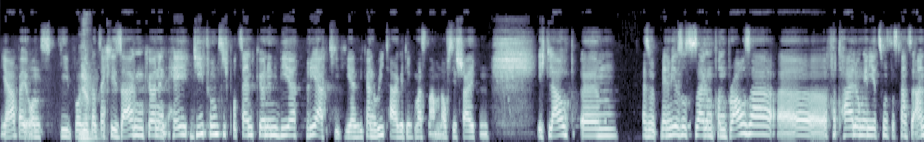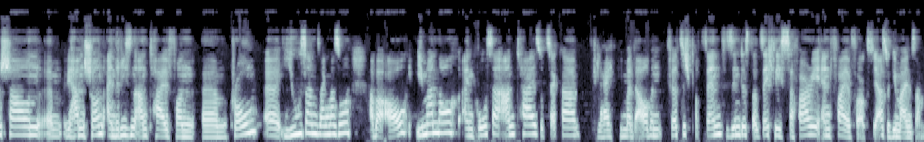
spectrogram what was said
ja, bei uns, die, wo ja. wir tatsächlich sagen können, hey, die 50 Prozent können wir reaktivieren. Wir können Retargeting-Maßnahmen auf sie schalten. Ich glaube, ähm, also wenn wir sozusagen von Browser-Verteilungen äh, jetzt uns das Ganze anschauen, ähm, wir haben schon einen Riesenanteil von ähm, Chrome-Usern, äh, sagen wir so, aber auch immer noch ein großer Anteil, so circa vielleicht, wie man daumen, 40 Prozent sind es tatsächlich Safari und Firefox, ja, also gemeinsam.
